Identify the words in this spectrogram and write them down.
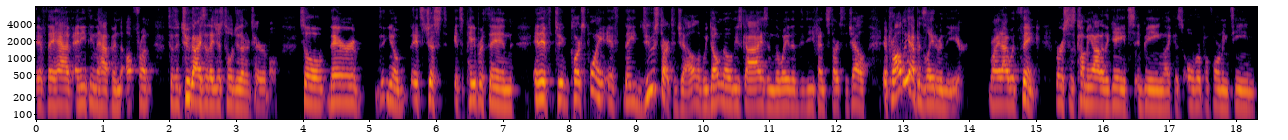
if they have anything that happened up front to the two guys that I just told you that are terrible. So they're you know it's just it's paper thin. And if to Clarke's point, if they do start to gel, if we don't know these guys and the way that the defense starts to gel, it probably happens later in the year. right? I would think versus coming out of the gates and being like this overperforming team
